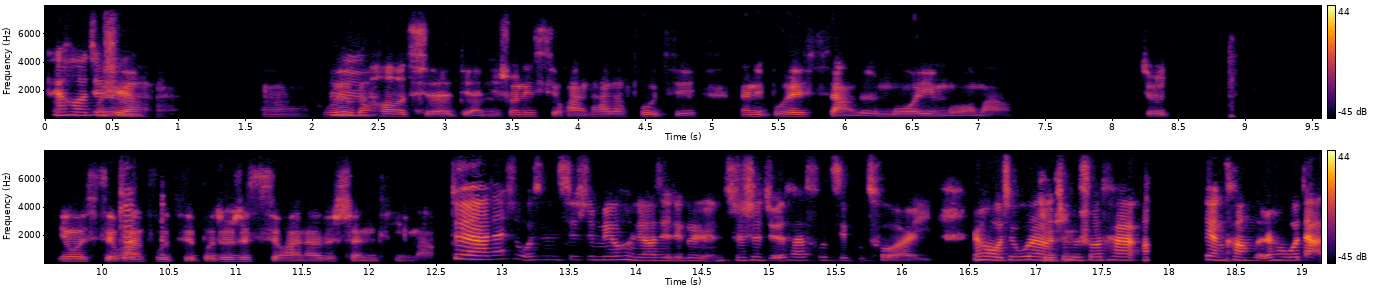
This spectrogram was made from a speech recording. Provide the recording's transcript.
然后就是嗯，我有个嗯好奇的点，你说你喜欢他的腹肌，那你不会想就是摸一摸吗？就因为喜欢腹肌，不就是喜欢他的身体吗？对啊，但是我现在其实没有很了解这个人，只是觉得他的腹肌不错而已。然后我就问了，就就是是说他啊健康的，然后我打了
